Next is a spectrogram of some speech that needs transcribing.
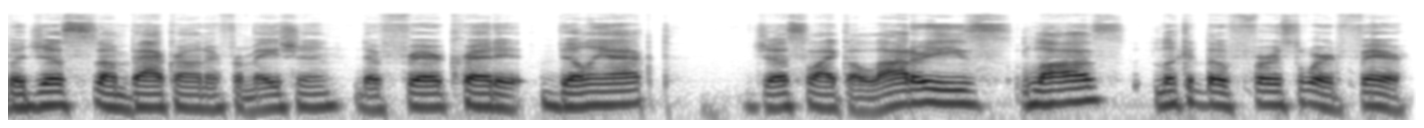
but just some background information. The Fair Credit Billing Act, just like a lot of these laws, look at the first word fair.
